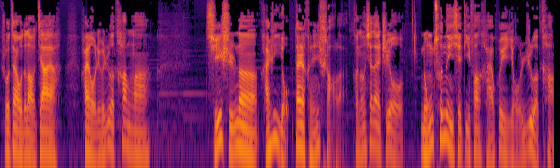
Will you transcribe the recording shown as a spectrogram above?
说在我的老家呀，还有这个热炕吗？其实呢还是有，但是很少了，可能现在只有农村的一些地方还会有热炕，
